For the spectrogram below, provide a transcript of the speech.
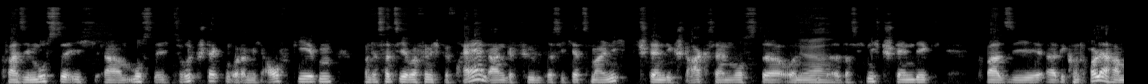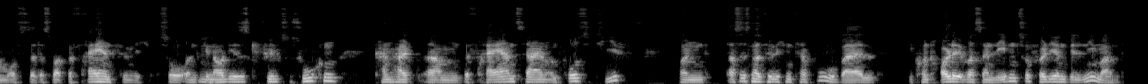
quasi musste ich, äh, musste ich zurückstecken oder mich aufgeben und das hat sich aber für mich befreiend angefühlt, dass ich jetzt mal nicht ständig stark sein musste und ja. äh, dass ich nicht ständig quasi äh, die Kontrolle haben musste. Das war befreiend für mich so. Und mhm. genau dieses Gefühl zu suchen, kann halt ähm, befreiend sein und positiv. Und das ist natürlich ein Tabu, weil die Kontrolle über sein Leben zu verlieren will niemand.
